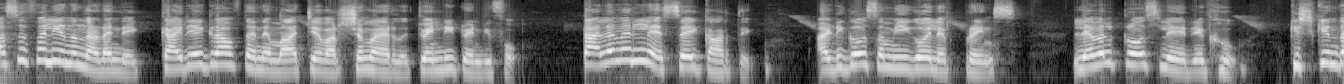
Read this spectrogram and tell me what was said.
ആസിഫ് അലി എന്ന നടന്റെ കരിയോഗ്രാഫ് തന്നെ മാറ്റിയ വർഷമായിരുന്നു ട്വന്റി ട്വന്റി ഫോർ തലവനിലെ എസ് ഐ കാർത്തിക് അഡിഗോ സമീഗോയിലെ പ്രിൻസ് ലെവൽ ക്രോസിലെ രഘു കിഷ്കിന്ദ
